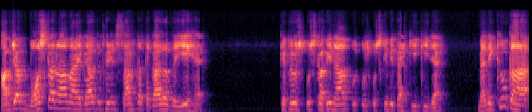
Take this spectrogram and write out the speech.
اب جب باس کا نام آئے گا تو پھر انصاف کا تقاضا تو یہ ہے کہ پھر اس اس کا بھی نام اس, اس کی بھی تحقیق کی جائے۔ میں نے کیوں کہا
